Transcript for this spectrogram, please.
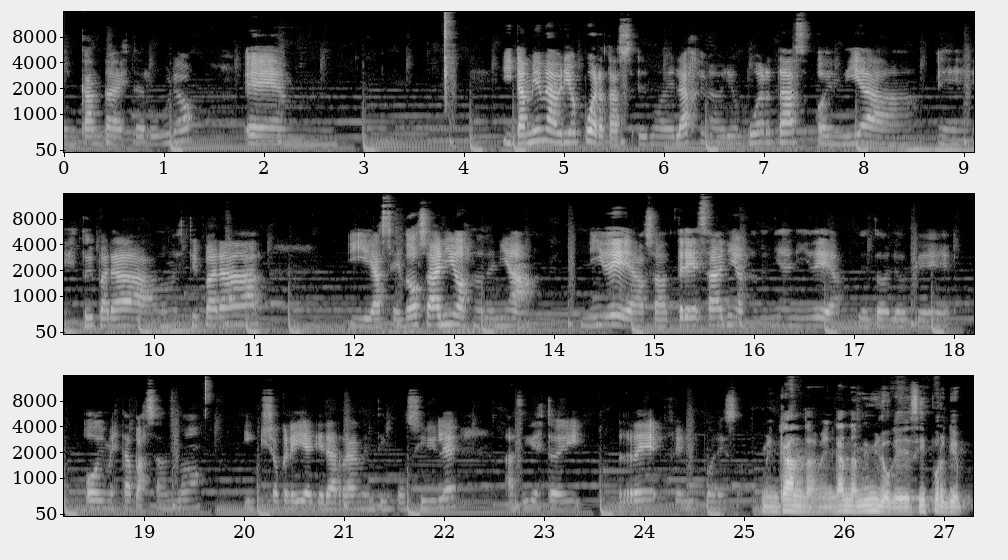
encanta de este rubro. Em, y también me abrió puertas, el modelaje me abrió puertas. Hoy en día eh, estoy parada donde estoy parada y hace dos años no tenía ni idea, o sea, tres años no tenía ni idea de todo lo que hoy me está pasando y yo creía que era realmente imposible. Así que estoy re feliz por eso. Me encanta, me encanta a mí lo que decís porque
